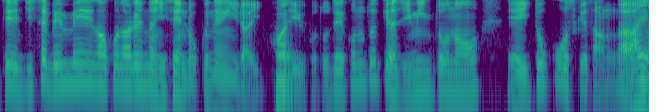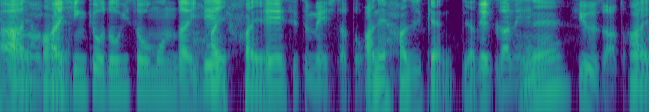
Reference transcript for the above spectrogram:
で、実際弁明が行われるのは2006年以来はいっていうことで、この時は自民党の、えー伊藤康介さんが、はいはいはいあの耐震共同偽装問題で、はいはい。えー説明したと。姉派事件ってやつですでかね。フューザーとか。はい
